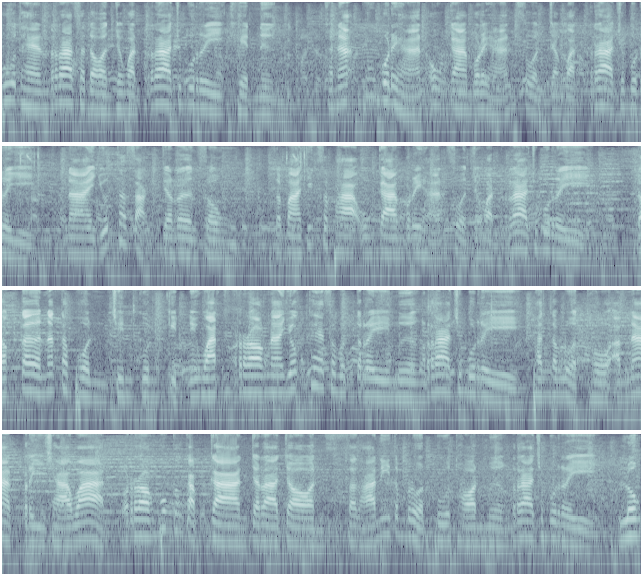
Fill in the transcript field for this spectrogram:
ผู้แทนราษฎรจังหวัดราชบุรีเขตหนึ่ง คณะผู้บริหารองค์การบริหารส่วนจังหวัดราชบุรี นายยุทธศักดิ์เจริญทรง สมาชิกสภาองค์การบริหารส่วนจังหวัดราชบุรี ดรนัทพล ชินกุลกิจนิวัตรรองนายกเทศมนตรีเมืองราชบุรี พันตำรวจโทอำนาจปรีชาวาสรองผู้กำกับการจราจร สถานีตำรวจภูธรเมืองราชบุรี ลง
